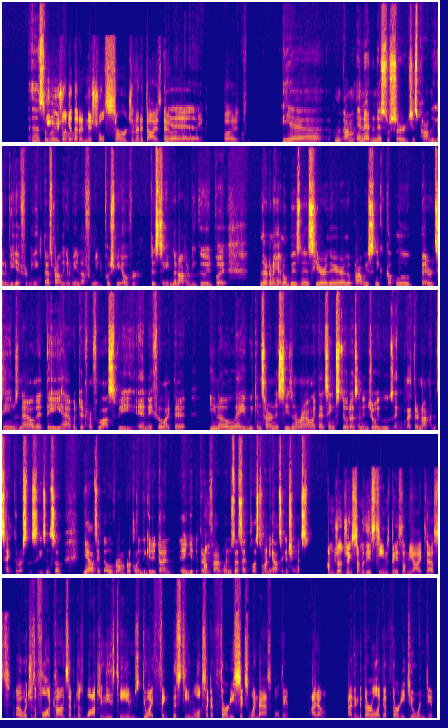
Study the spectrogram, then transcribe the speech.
That's you usually get that initial surge and then it dies down. Yeah. Week, but yeah, I'm, and that initial surge is probably going to be it for me. That's probably going to be enough for me to push me over this team. They're not going to be good, but they're going to handle business here or there. They'll probably sneak a couple of better teams now that they have a different philosophy and they feel like that, you know, hey, we can turn this season around. Like that team still doesn't enjoy losing. Like they're not going to tank the rest of the season. So, yeah, I'll take the over on Brooklyn to get it done and get the 35 um, wins. That's at plus money. I'll take a chance. I'm judging some of these teams based on the eye test, uh, which is a flawed concept. But just watching these teams, do I think this team looks like a 36 win basketball team? I don't. I think that they're like a 32 win team.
